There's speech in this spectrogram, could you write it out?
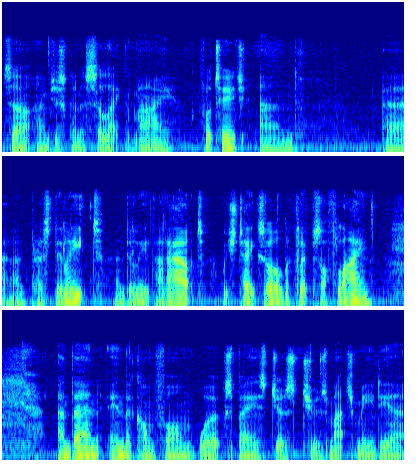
So I'm just going to select my footage and uh, and press delete and delete that out, which takes all the clips offline. And then in the conform workspace, just choose match media,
